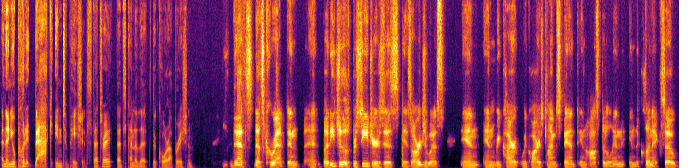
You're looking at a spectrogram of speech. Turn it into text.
and then you'll put it back into patients. That's right? That's kind of the, the core operation. That's that's correct. And, and but each of those procedures is is arduous and and require requires time spent in hospital and in the clinic. So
